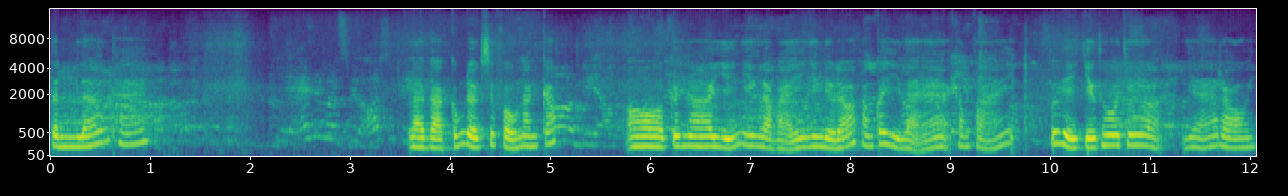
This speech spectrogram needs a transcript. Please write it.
Tình lớn thế. Loài vật cũng được sư phụ nâng cấp. Ồ, oh, cưng ơi, dĩ nhiên là vậy, nhưng điều đó không có gì lạ, không phải. Quý vị chịu thua chưa? Dạ rồi.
